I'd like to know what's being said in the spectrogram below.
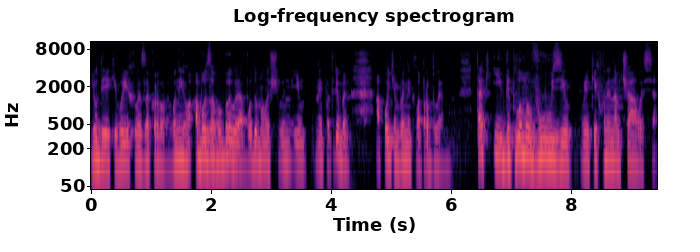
люди, які виїхали за кордон. Вони його або загубили, або думали, що він їм не потрібен, а потім виникла проблема. Так і дипломи вузів, в яких вони навчалися.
